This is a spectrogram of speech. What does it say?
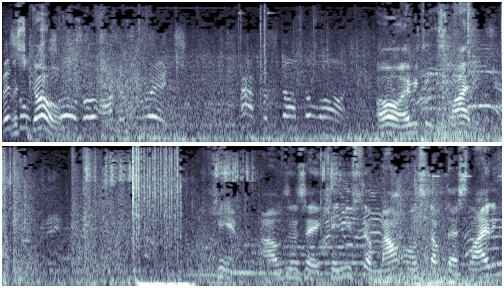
Let's go. controls are on the bridge. Have to stop the launch. Oh, everything's sliding. Can't. I was gonna say, can you still mount on stuff that's sliding?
